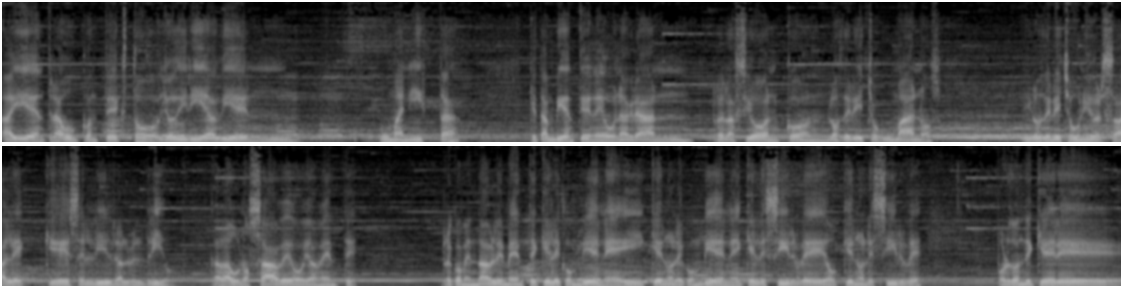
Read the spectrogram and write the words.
ahí entra un contexto, yo diría, bien humanista, que también tiene una gran relación con los derechos humanos y los derechos universales que es el libre albedrío. Cada uno sabe, obviamente, recomendablemente qué le conviene y qué no le conviene, qué le sirve o qué no le sirve, por dónde quiere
